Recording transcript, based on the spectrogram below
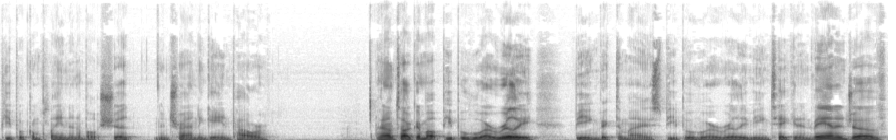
people complaining about shit and trying to gain power. And I'm talking about people who are really being victimized, people who are really being taken advantage of,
